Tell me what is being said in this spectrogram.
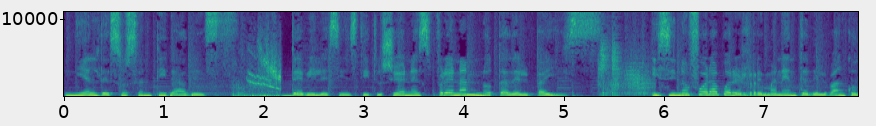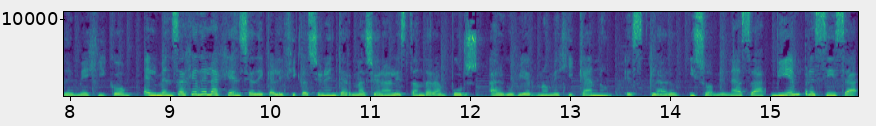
ni el de sus entidades. Débiles instituciones frenan nota del país. Y si no fuera por el remanente del Banco de México, el mensaje de la agencia de calificación internacional Standard Poor's al gobierno mexicano es claro y su amenaza bien precisa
